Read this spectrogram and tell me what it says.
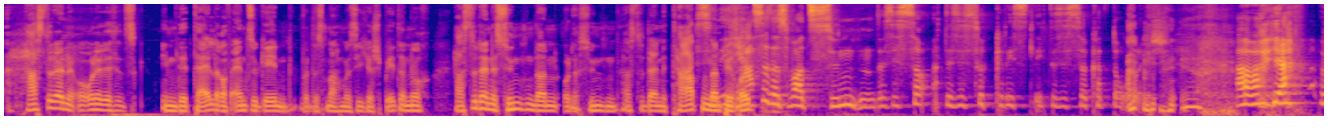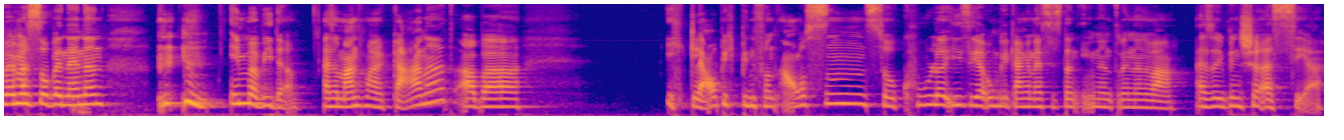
hast du deine, ohne das jetzt im Detail darauf einzugehen, das machen wir sicher später noch, hast du deine Sünden dann, oder Sünden, hast du deine Taten dann bereut? Ich hasse das Wort Sünden, das ist so, das ist so christlich, das ist so katholisch. ja. Aber ja, wenn wir es so benennen, immer wieder. Also manchmal gar nicht, aber ich glaube, ich bin von außen so cooler, easier umgegangen, als es dann innen drinnen war. Also ich bin schon sehr,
